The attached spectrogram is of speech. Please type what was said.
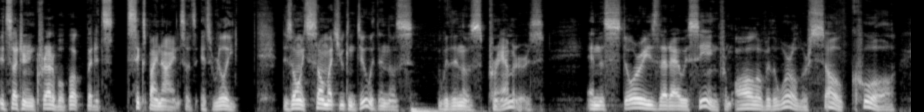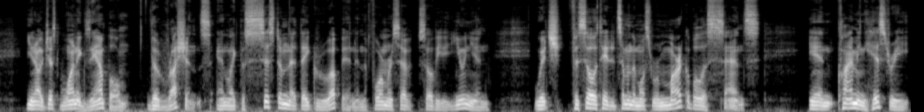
it's such an incredible book, but it's six by nine. So it's, it's really, there's only so much you can do within those, within those parameters. And the stories that I was seeing from all over the world were so cool. You know, just one example, the Russians and like the system that they grew up in in the former Soviet Union, which facilitated some of the most remarkable ascents in climbing history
